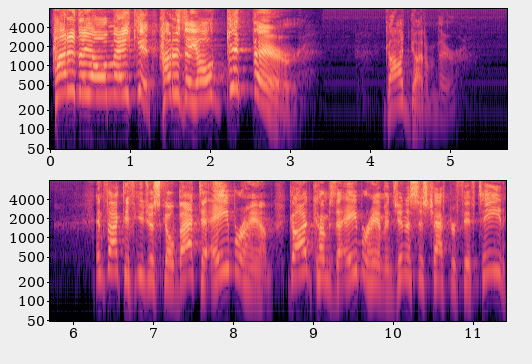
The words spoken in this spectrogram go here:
How did they all make it? How did they all get there? God got them there. In fact, if you just go back to Abraham, God comes to Abraham in Genesis chapter 15,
